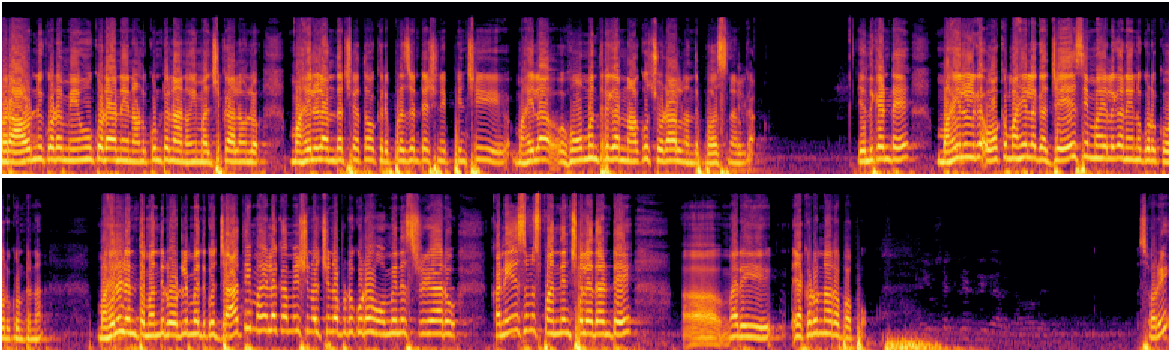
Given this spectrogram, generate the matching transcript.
మరి ఆవిడని కూడా మేము కూడా నేను అనుకుంటున్నాను ఈ మధ్యకాలంలో. మహిళలందరి చేత ఒక రిప్రజెంటేషన్ ఇప్పించి మహిళా హోంమంత్రి గారు నాకు చూడాలనుంది పర్సనల్గా ఎందుకంటే మహిళలుగా ఒక మహిళగా జేఏసీ మహిళగా నేను కూడా కోరుకుంటున్నా. మహిళలు ఎంతమంది రోడ్ల మీదకు జాతీయ మహిళా కమిషన్ వచ్చినప్పుడు కూడా హోమ్ మినిస్టర్ గారు కనీసం స్పందించలేదంటే మరి ఎక్కడున్నారో పాపం చీఫ్ సెక్రటరీ గారు కలవలేదు సారీ చీఫ్ సెక్రటరీ సిఎస్ గారు కూడా మహిళే కదా ఆమె సారీ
